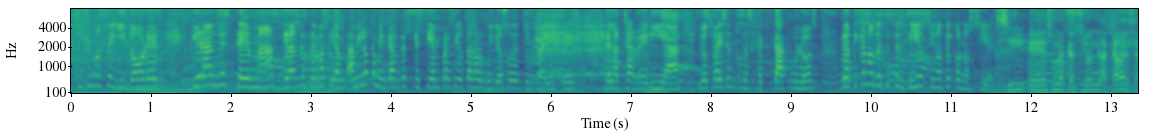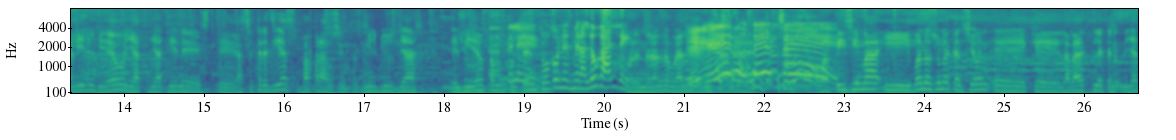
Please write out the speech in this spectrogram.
muchísimos seguidores, grandes temas, grandes temas. Y a, a mí lo que me encanta es que siempre has sido tan orgulloso de tus raíces, de la charrería, lo traes en tus espectáculos. Platícanos de este sencillo si no te conociera. Sí, es una canción, acaba de salir el video, ya, ya tiene, este, hace tres días, va para 200 mil views ya el video, estamos contentos. Con Esmeralda Ugalde. Con Esmeralda Ugalde. ¡Eso, Cesme! Guapísima y bueno, es una canción eh, que la verdad le ten- ya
